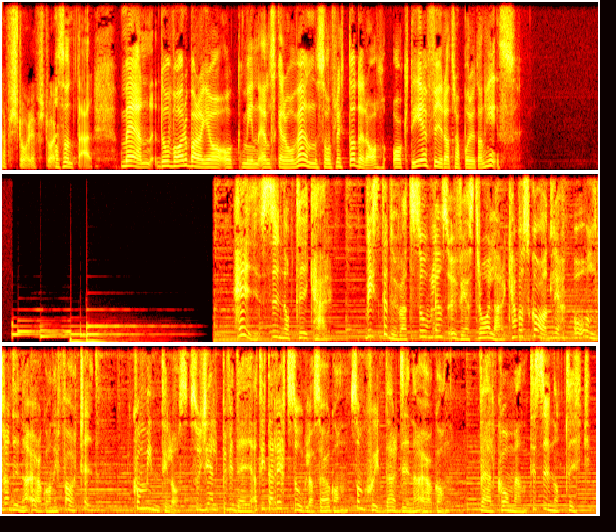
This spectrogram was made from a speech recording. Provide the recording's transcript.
Jag förstår, jag förstår. och sånt där. Men då var det bara jag och min älskare och vän som flyttade då. Och det är fyra trappor utan hiss. Hej, Synoptik här. Visste du att solens UV-strålar kan vara skadliga och åldra dina ögon i förtid? Kom in till oss så hjälper vi dig att hitta rätt solglasögon som skyddar dina ögon. Välkommen till Synoptik.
